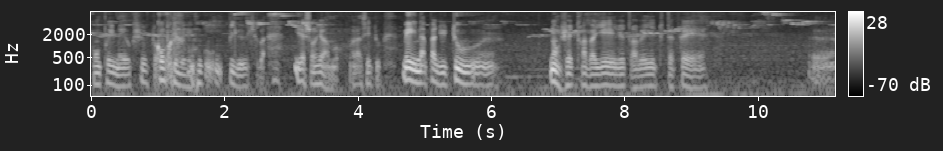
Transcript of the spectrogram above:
comprimé quelque chose. Comprimé. ou pilule, je sais pas. Il a changé un mot, voilà, c'est tout. Mais il n'a pas du tout. euh, non, j'ai travaillé, j'ai travaillé tout à fait euh,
